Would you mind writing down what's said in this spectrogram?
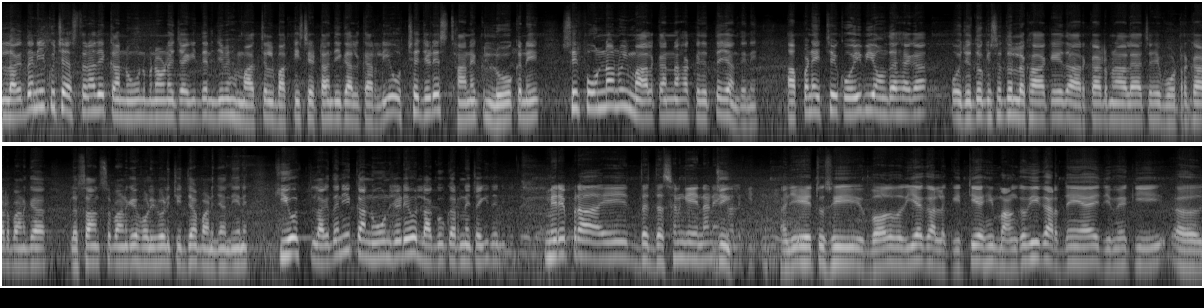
ਲੱਗਦਾ ਨਹੀਂ ਕੁਝ ਇਸ ਤਰ੍ਹਾਂ ਦੇ ਕਾਨੂੰਨ ਬਣਾਉਣੇ ਚਾਹੀਦੇ ਨੇ ਜਿਵੇਂ ਹਿਮਾਚਲ ਬਾਕੀ ਸਟੇਟਾਂ ਦੀ ਗੱਲ ਕਰ ਲਈਏ ਉੱਥੇ ਜਿਹੜੇ ਸਥਾਨਕ ਲੋਕ ਨੇ ਸਿਰਫ ਉਹਨਾਂ ਨੂੰ ਹੀ ਮਾਲਕਾਨਾ ਹੱਕ ਦਿੱਤੇ ਜਾਂਦੇ ਨੇ। ਆਪਣੇ ਇੱਥੇ ਕੋਈ ਵੀ ਆਉਂਦਾ ਹੈਗਾ ਉਹ ਜਦੋਂ ਕਿਸੇ ਤੋਂ ਲਿਖਾ ਕੇ ਆਧਾਰ ਕਾਰਡ ਬਣਾ ਲਿਆ ਚਾਹੇ ਵੋਟਰ ਕਾਰਡ ਬਣ ਗਿਆ ਲਾਇਸੈਂਸ ਬਣ ਗਏ ਹੌਲੀ ਹੌਲੀ ਚੀਜ਼ਾਂ ਬਣ ਜਾਂਦੀਆਂ ਨੇ। ਕੀ ਉਹ ਲੱਗਦਾ ਨਹੀਂ ਇਹ ਕਾਨੂੰਨ ਜਿਹੜੇ ਉਹ ਲਾਗੂ ਕਰਨੇ ਚਾਹੀਦੇ ਨੇ? ਮੇਰੇ ਭਰਾ ਇਹ ਦ- ਦੱਸਣਗੇ ਇਹਨਾਂ ਨੇ। ਗੱਲ ਕੀਤੀ। ਹਾਂਜੀ ਇਹ ਤੁਸੀਂ ਬਹੁਤ ਵਧੀਆ ਗੱਲ ਕੀਤੀ ਅਸੀਂ ਮੰਗ ਵੀ ਕਰਦੇ ਆ ਜਿਵੇਂ ਕਿ ਅ,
